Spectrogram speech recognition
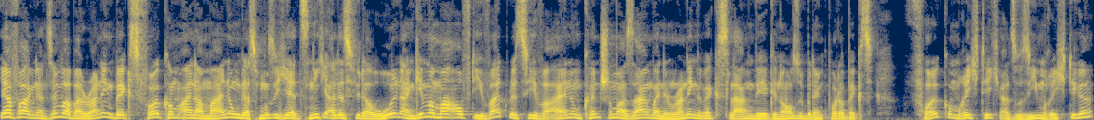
Ja, Fragen, dann sind wir bei Running Backs vollkommen einer Meinung. Das muss ich jetzt nicht alles wiederholen. Dann gehen wir mal auf die Wide Receiver ein und können schon mal sagen, bei den Running Backs lagen wir genauso über den Quarterbacks vollkommen richtig, also sieben richtige.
